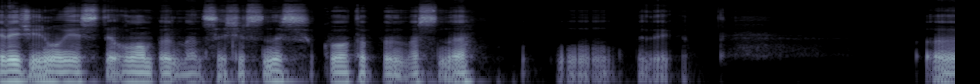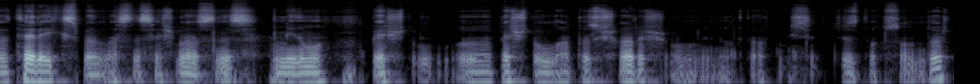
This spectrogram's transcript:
TRC University olan bölməni seçirsiniz. Kvota bölməsinə bir dəqiqə. TRX bölməsini seçməlisiniz. Minimum 5 5 dollardır çıxarış 10.6894.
